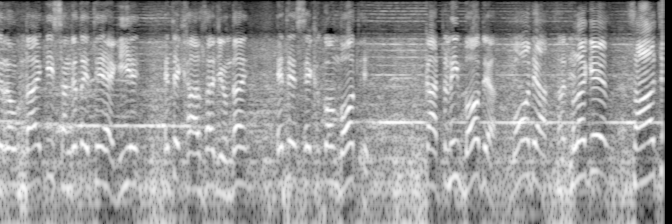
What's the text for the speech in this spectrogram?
ਕਰਾਉਂਦਾ ਹੈ ਕਿ ਸੰਗਤ ਇੱਥੇ ਹੈਗੀ ਏ ਇੱਥੇ ਖਾਲਸਾ ਜਿਉਂਦਾ ਏ ਇੱਥੇ ਸਿੱਖ ਕੌਮ ਬਹੁਤ ਏ ਘੱਟ ਨਹੀਂ ਬਹੁਤ ਆ। ਬਹੁਤ ਆ। ਮਤਲਬ ਕਿ ਸਾਲ 'ਚ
